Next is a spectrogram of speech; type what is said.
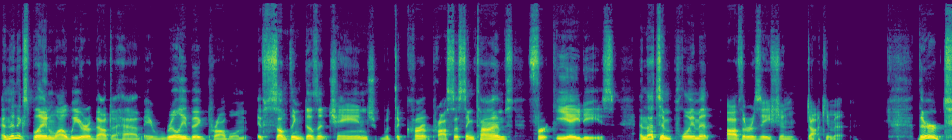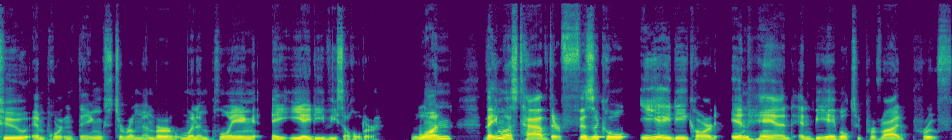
and then explain why we are about to have a really big problem if something doesn't change with the current processing times for EADs, and that's employment authorization document. There are two important things to remember when employing a EAD visa holder. One, they must have their physical EAD card in hand and be able to provide proof.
